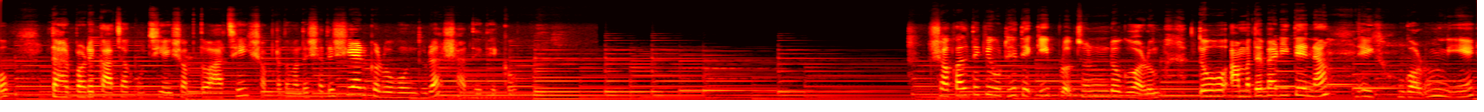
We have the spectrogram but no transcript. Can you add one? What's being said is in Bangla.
তারপরে কাঁচা কুচি এইসব তো আছেই, সবটা তোমাদের সাথে শেয়ার করব বন্ধুরা, সাথে থেকো। সকাল থেকে উঠে থেকেই প্রচণ্ড গরম। তো আমাদের বাড়িতে না, এই গরম নিয়ে,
